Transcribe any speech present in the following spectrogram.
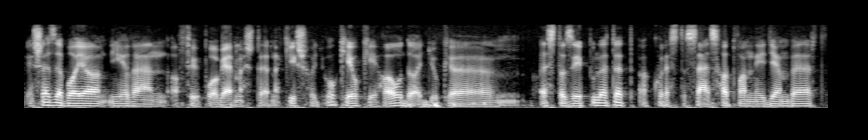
És ez a baja nyilván a főpolgármesternek is, hogy oké, okay, oké, okay, ha odaadjuk ezt az épületet, akkor ezt a 164 embert,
